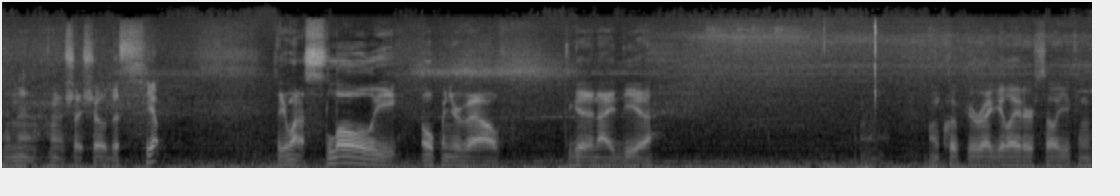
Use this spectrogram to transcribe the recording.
And then, I wish I showed this. Yep. So you want to slowly open your valve to get an idea. Unclip your regulator so you can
